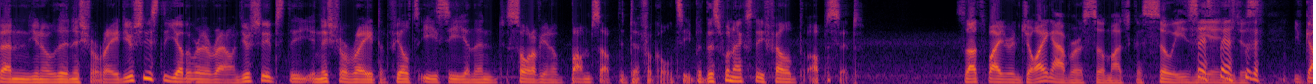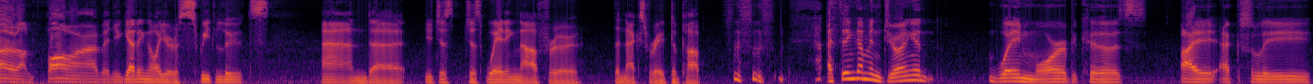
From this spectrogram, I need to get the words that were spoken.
than you know the initial raid. Usually it's the other way around. Usually it's the initial rate that feels easy and then sort of you know bumps up the difficulty. But this one actually felt opposite. so that's why you're enjoying Aberrus so much because it's so easy and you just you've got it on farm and you're getting all your sweet loots and uh, you're just just waiting now for the next raid to pop. I think I'm enjoying it way more because I actually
